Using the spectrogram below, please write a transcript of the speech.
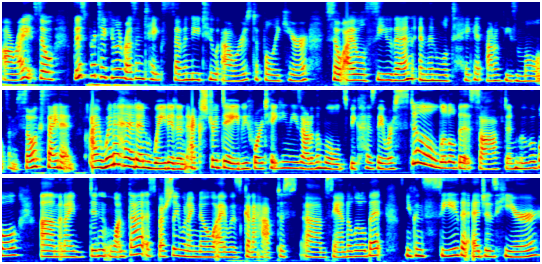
All right, so this particular resin takes 72 hours to fully cure. So I will see you then and then we'll take it out of these molds. I'm so excited. I went ahead and waited an extra day before taking these out of the molds because they were still a little bit soft and movable. Um, and I didn't want that, especially when I know I was gonna have to um, sand a little bit. You can see the edges here,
